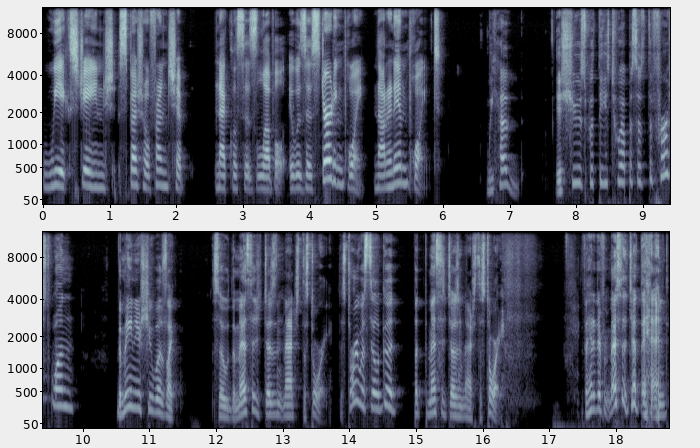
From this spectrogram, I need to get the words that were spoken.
we exchange special friendship necklaces level. It was a starting point, not an end point. We had issues with these two episodes. The first one, the main issue was like, so the message doesn't match the story. The story was still good, but the message doesn't match the story. if they had a different message at the end,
